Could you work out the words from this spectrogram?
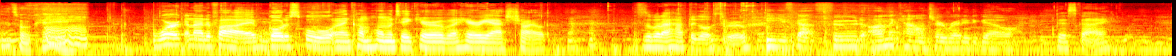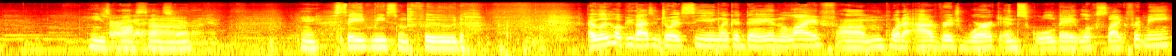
It's okay. Work a nine to five, go to school, and then come home and take care of a hairy ass child. This is what I have to go through. You've got food on the counter ready to go. This guy. He's Sorry, I got a awesome. head start on you. He saved me some food. I really hope you guys enjoyed seeing like a day in the life, um, what an average work and school day looks like for me.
